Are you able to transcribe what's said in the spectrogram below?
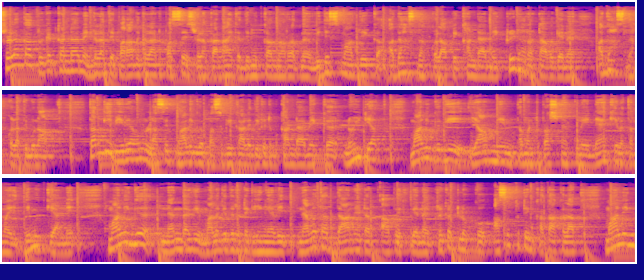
ශ්‍රී ලංකා ක්‍රිකට් කණ්ඩායම එංගලන්තේ පරාද කළාට පස්සේ ශ්‍රී ලංකා නායක දිමුත් කරුණාරත්න විදේශ මාධ්‍යයක අදහස් දක්වලා අපේ කණ්ඩායමේ ක්‍රීඩා රටාව ගැන අදහස් දක්වලා තිබුණා. තරගේ වීරයවුණු ලසිත් මාලිංග පසුගිය කාලේ දිගටම කණ්ඩායම එක්ක නොහිටියත් මාලිංගගේ යාම්මේම් Tamanට ප්‍රශ්නයක් වුණේ නෑ කියලා තමයි දිමුත් කියන්නේ. මාලිංග නැන්දාගේ මලගෙදරට ගිහින් ඇවිත් නැවතත් දානයටත් ආපු එක ගැන ක්‍රිකට් ලොක්කෝ අසතුටින් කතා කළත් මාලිංග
